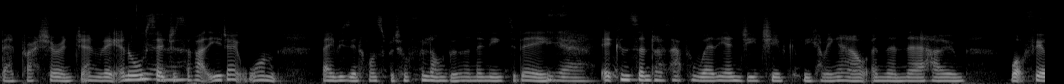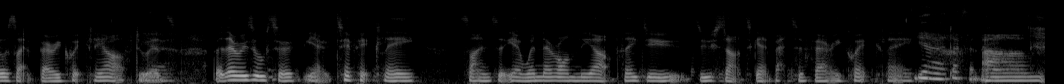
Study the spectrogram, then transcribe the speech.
bed pressure and generally, and also Yeah. just the fact that you don't want babies in hospital for longer than they need to be. yeah. It can sometimes happen where the NG tube can be coming out and then they're home what feels like very quickly afterwards. Yeah. But there is also, you know, typically signs that yeah, when they're on the up, they do do start to get better very quickly. Yeah, definitely. Um,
